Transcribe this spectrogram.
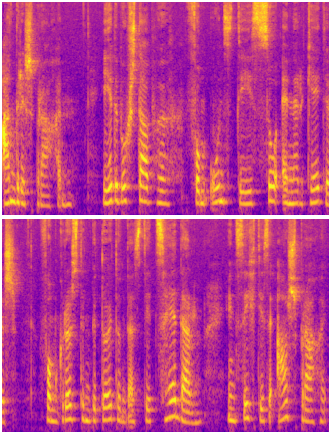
andere Sprachen. Jeder Buchstabe von uns, die ist so energetisch, vom größten Bedeutung, dass die Zedern in sich, diese Aussprache,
